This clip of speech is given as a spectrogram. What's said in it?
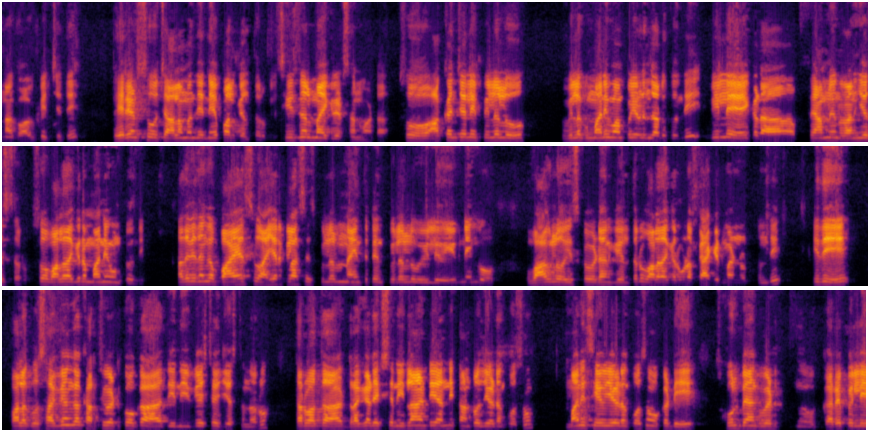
నాకు అనిపించింది పేరెంట్స్ చాలా మంది నేపాల్కి వెళ్తారు. సీజనల్ మైగ్రేట్స్ అన్నమాట. సో అక్కడి నుంచి పిల్లలు వీళ్ళకు మనీ పంపించడం జరుగుతుంది. వీళ్ళే ఇక్కడ ఫ్యామిలీని రన్ చేస్తారు. సో వాళ్ళ దగ్గర మనీ ఉంటుంది. అదేవిధంగా బాయస్ హయ్యర్ క్లాసెస్ పిల్లలు నైన్త్ టెన్త్ పిల్లలు వీళ్ళు ఈవినింగ్ వాగులో వేసుకోవడానికి వెళ్తారు. వాళ్ళ దగ్గర కూడా ప్యాకెట్ మనీ ఉంటుంది. ఇది వాళ్ళకు సవ్యంగా ఖర్చు పెట్టుకోక దీన్ని వేస్టేజ్ చేస్తున్నారు. తర్వాత డ్రగ్ అడిక్షన్ ఇలాంటివన్నీ కంట్రోల్ చేయడం కోసం మనీ సేవ్ చేయడం కోసం ఒకటి స్కూల్ బ్యాంక్ పెడు గర్రెపల్లి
